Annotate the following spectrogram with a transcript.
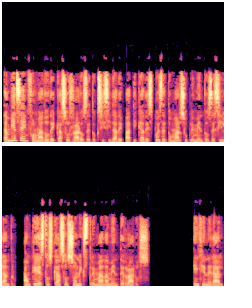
También se ha informado de casos raros de toxicidad hepática después de tomar suplementos de cilantro, aunque estos casos son extremadamente raros. En general,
